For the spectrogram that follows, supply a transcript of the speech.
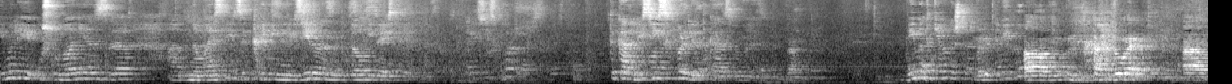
има ли основания за а, намеса и за криминализиране на подобни действия? Така, нали си изхвърлят, казваме. Да. Има такива неща. Нали? А, добре. А,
